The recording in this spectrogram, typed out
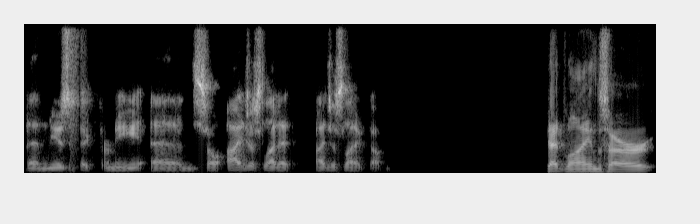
than music for me, and so I just let it. I just let it go. Deadlines are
